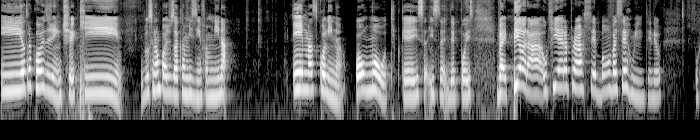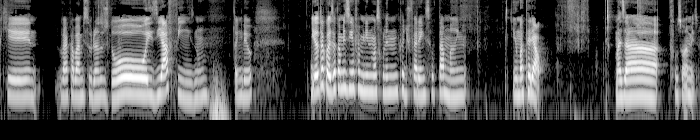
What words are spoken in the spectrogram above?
E outra coisa, gente, é que você não pode usar camisinha feminina e masculina, ou um ou outro, porque isso, isso depois vai piorar. O que era pra ser bom vai ser ruim, entendeu? Porque vai acabar misturando os dois e afins, não entendeu? E outra coisa, a camisinha feminina e masculina, a única diferença o tamanho e o material. Mas a função é a mesma.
